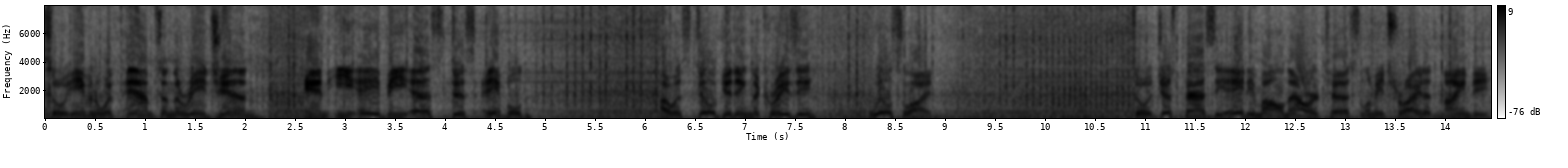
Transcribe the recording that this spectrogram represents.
So even with amps in the regen and EABS disabled, I was still getting the crazy wheel slide. So it just passed the 80 mile an hour test. Let me try it at 90.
